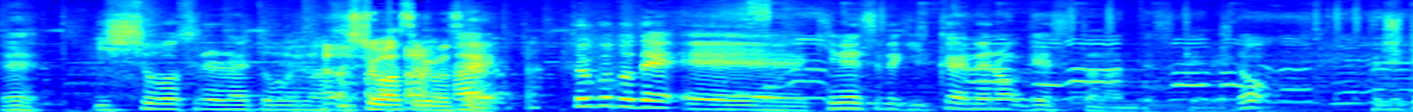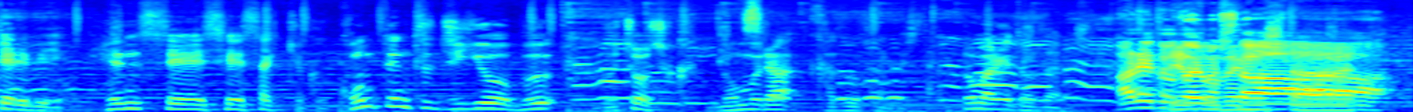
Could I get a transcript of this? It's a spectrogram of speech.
ええ、一生忘れないと思います。一生忘れません。はい、ということで、えー記念すべき1回目のゲストなんですけれどフジテレビ編成制作局コンテンツ事業部部長職野村和夫さんでした。どうもありがとうございました。ありがとうございました。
